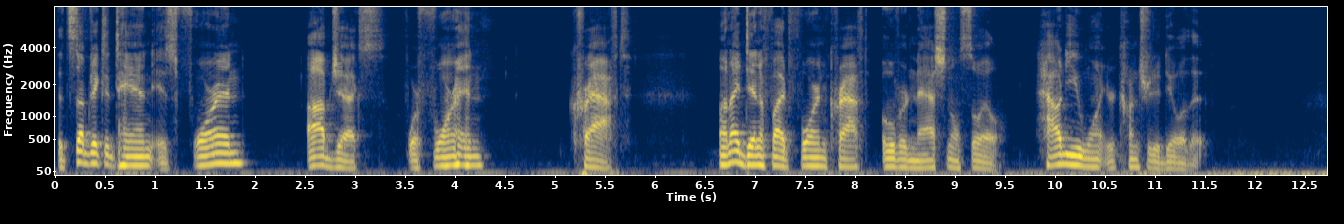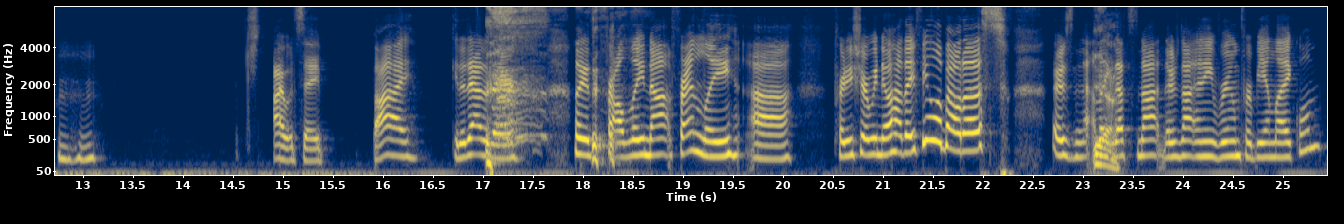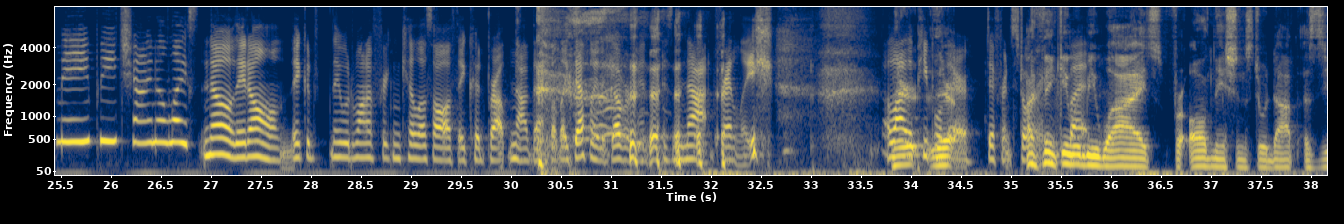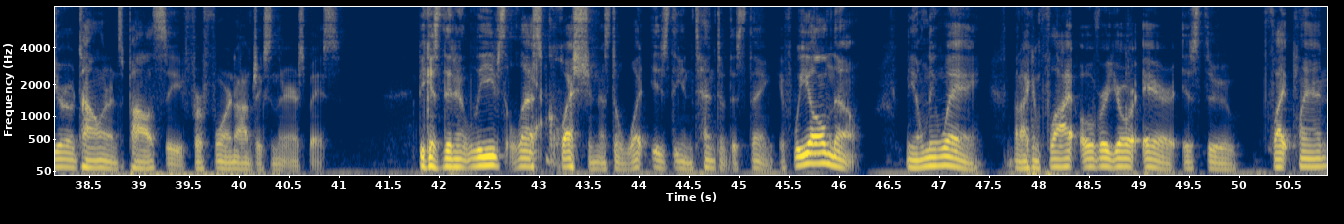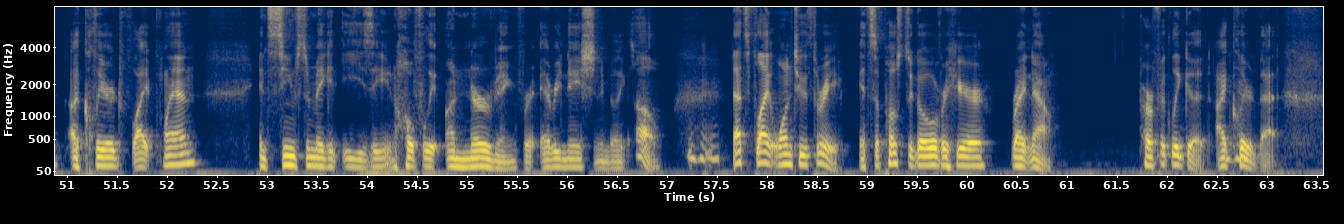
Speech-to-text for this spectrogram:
the subject at hand is foreign objects or foreign craft unidentified foreign craft over national soil. How do you want your country to deal with it? Mm-hmm. I would say, bye, get it out of there. like it's probably not friendly. Uh, pretty sure we know how they feel about us. There's not Yeah. like that's not there's not any room for being like, well, maybe China likes. No, they don't. They could they would want to freaking kill us all if they could. Probably not that, but like definitely the government is not friendly. A lot of There- the people there- different story. I think it would be wise for all nations to adopt a zero tolerance policy for foreign objects in their airspace. Because then it leaves less Yeah. question as to what is the intent of this thing. If we all know the only way that I can fly over your air is through flight plan, a cleared flight plan, it seems to make it easy and hopefully unnerving for every nation to be like, oh, Mhm. that's flight 123. It's supposed to go over here right now. Perfectly good. I cleared that.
